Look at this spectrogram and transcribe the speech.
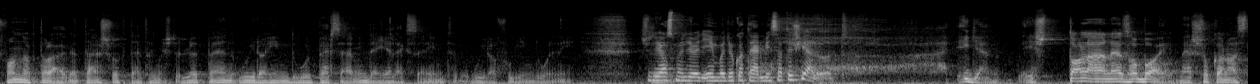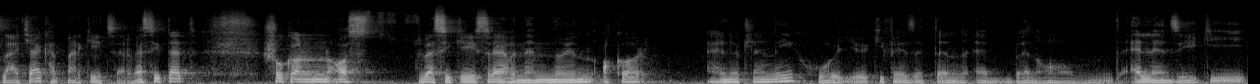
most vannak találgatások, tehát hogy most a Löpen újraindul, persze minden jelek szerint újra fog indulni. És ugye azt mondja, hogy én vagyok a természetes jelölt? Igen, és talán ez a baj, mert sokan azt látják, hát már kétszer veszített, sokan azt veszik észre, hogy nem nagyon akar elnök lenni, hogy kifejezetten ebben az ellenzéki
